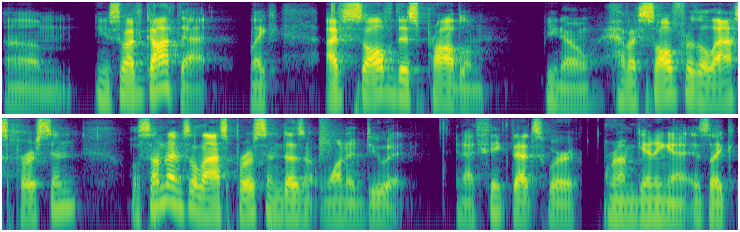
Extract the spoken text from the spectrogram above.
um, you know, so I've got that. Like I've solved this problem. You know, have I solved for the last person? Well, sometimes the last person doesn't want to do it. And I think that's where, where I'm getting at is like,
